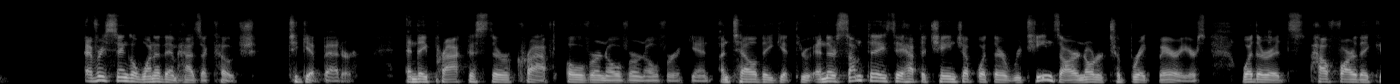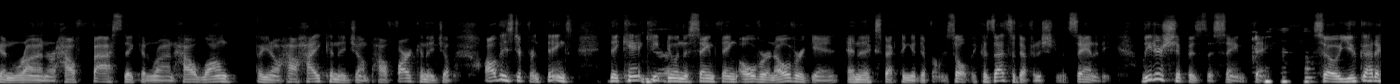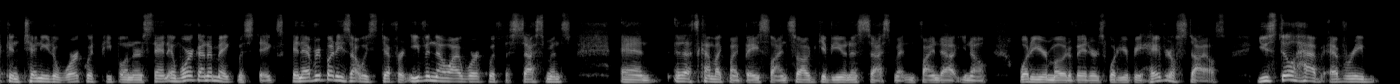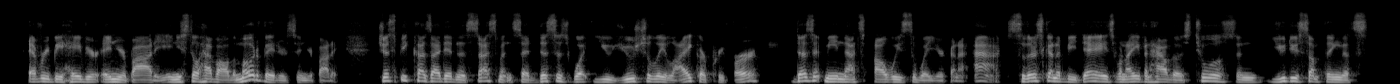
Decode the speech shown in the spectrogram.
every single one of them has a coach to get better and they practice their craft over and over and over again until they get through. And there's some days they have to change up what their routines are in order to break barriers, whether it's how far they can run or how fast they can run, how long Uh, you know how high can they jump? How far can they jump? All these different things they can't keep yeah. doing the same thing over and over again and expecting a different result because that's the definition of insanity. Leadership is the same thing. So you've got to continue to work with people and understand and we're going to make mistakes and everybody's always different. Even though i work with assessments and that's kind of like my baseline so i would give you an assessment and find out you know what are your motivators? What are your behavioral styles? You still have every every behavior in your body and you still have all the motivators in your body. Just because I did an assessment and said, this is what you usually like or prefer, doesn't mean that's always the way you're going to act. So there's going to be days when I even have those tools and you do something that's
